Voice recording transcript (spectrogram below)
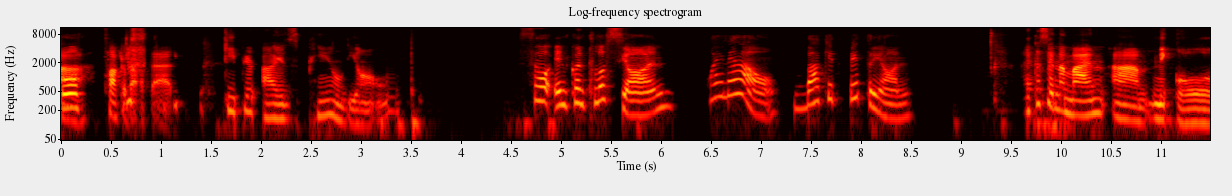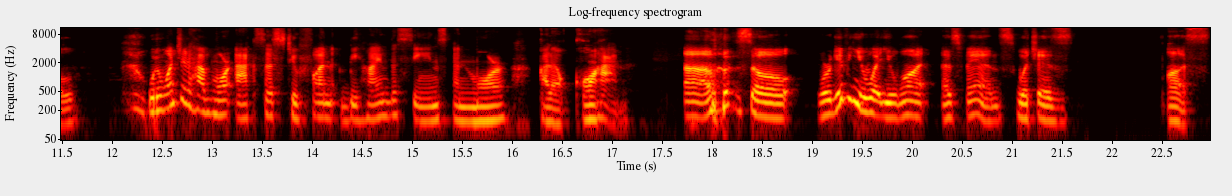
we'll talk Just- about that. keep your eyes peeled, y'all. So, in conclusion, why now? Bakit Patreon? Ay kasi naman, um, Nicole, we want you to have more access to fun behind the scenes and more kalokohan. Uh, so we're giving you what you want as fans, which is us.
